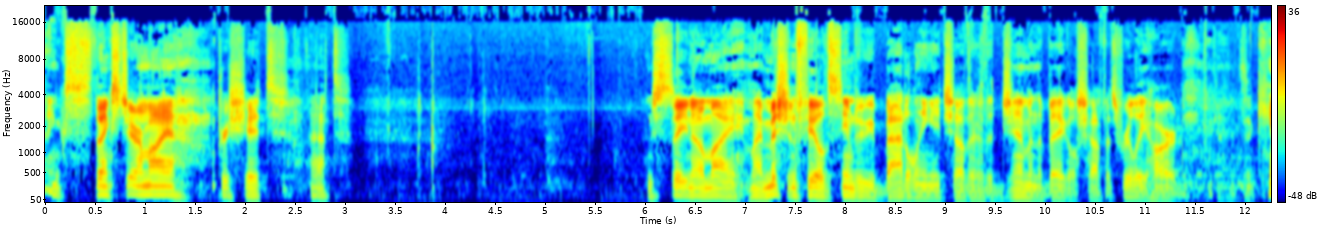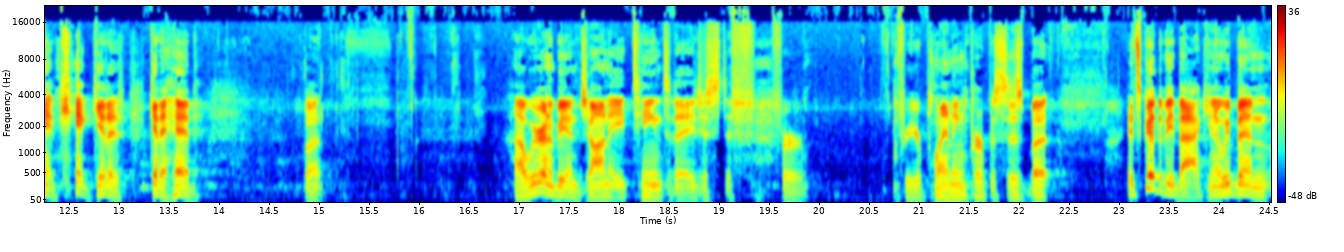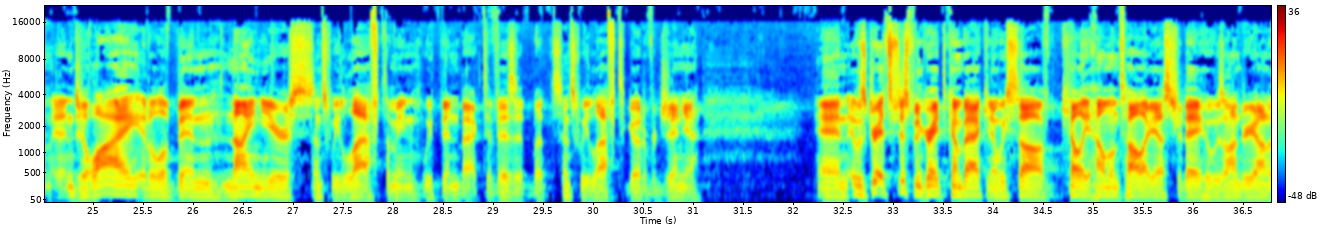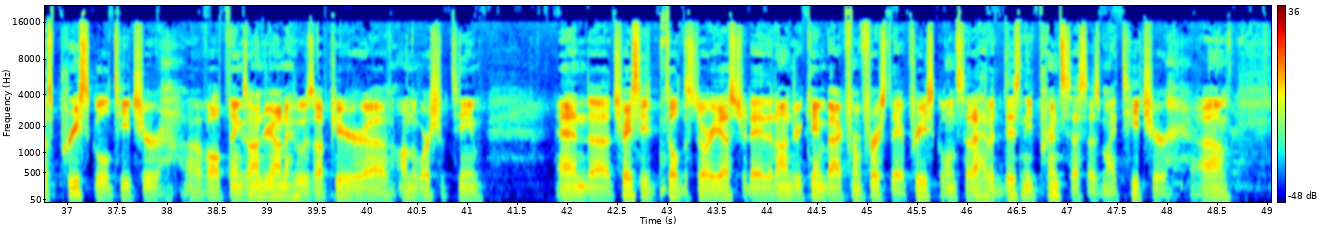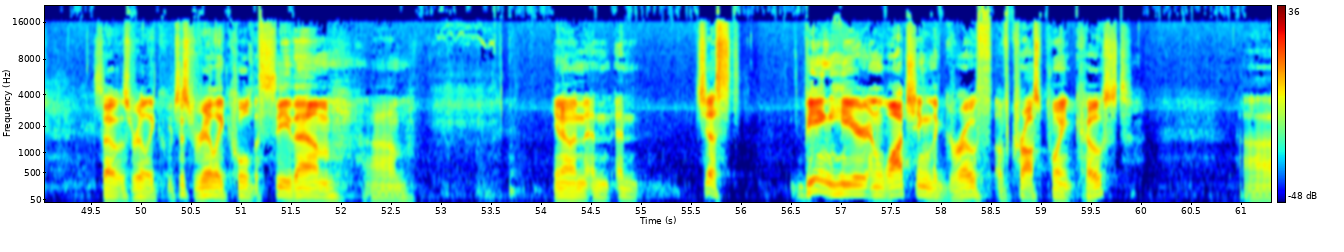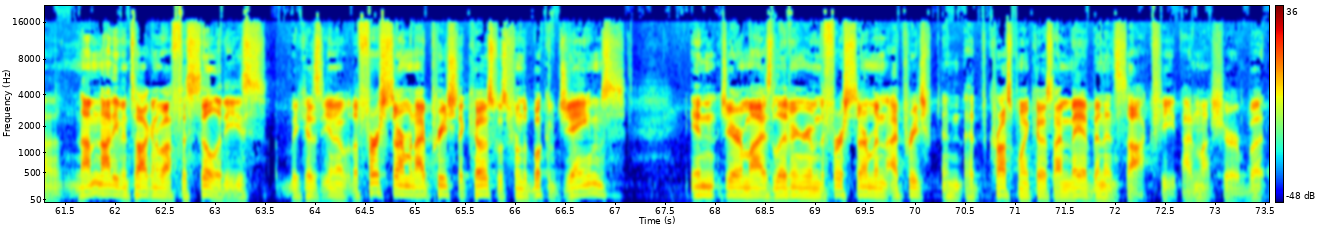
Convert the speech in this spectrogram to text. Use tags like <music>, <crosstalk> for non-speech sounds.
Thanks, thanks, Jeremiah. Appreciate that. And just so you know, my, my mission fields seem to be battling each other the gym and the bagel shop. It's really hard. I <laughs> can't, can't get, it, get ahead. But uh, we're going to be in John 18 today, just if, for, for your planning purposes. But it's good to be back. You know, we've been in July, it'll have been nine years since we left. I mean, we've been back to visit, but since we left to go to Virginia. And it was great. It's just been great to come back. You know, we saw Kelly Helmenthaler yesterday, who was Andriana's preschool teacher, of all things. Andriana, who was up here uh, on the worship team. And uh, Tracy told the story yesterday that Andre came back from first day of preschool and said, I have a Disney princess as my teacher. Um, so it was really, just really cool to see them. Um, you know, and, and, and just being here and watching the growth of Crosspoint Coast uh, I'm not even talking about facilities because, you know, the first sermon I preached at Coast was from the book of James in Jeremiah's living room. The first sermon I preached in, at Crosspoint Coast, I may have been in sock feet, I'm not sure. But,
